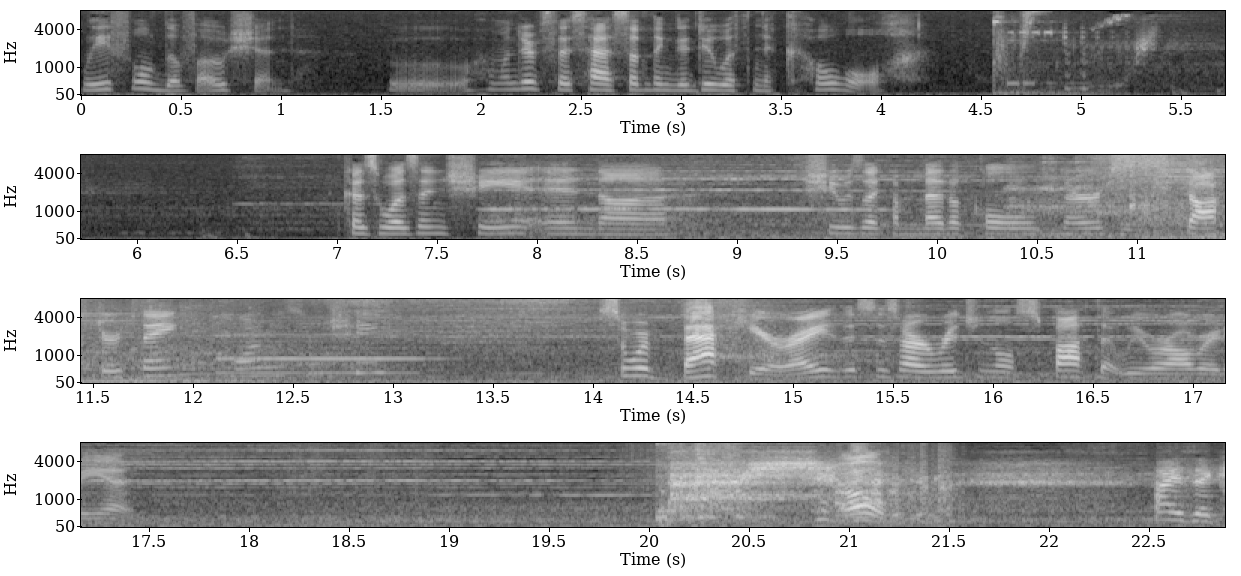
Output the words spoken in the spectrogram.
Lethal Devotion. Ooh, I wonder if this has something to do with Nicole. Because wasn't she in, uh, she was like a medical nurse doctor thing, wasn't she? So we're back here, right? This is our original spot that we were already in. Oh. Isaac,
